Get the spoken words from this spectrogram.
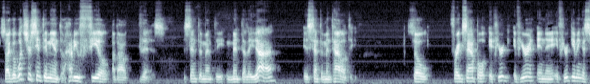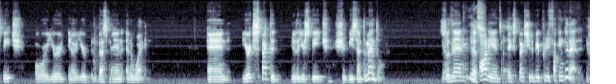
So I go, "What's your sentimiento? How do you feel about this?" Sentimenti- mentalidad is sentimentality. So, for example, if you're if you're in a if you're giving a speech or you're you know you're the best man at a wedding, and you're expected that your speech should be sentimental. So Yeah. then Yes. the audience expects you to be pretty fucking good at it.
